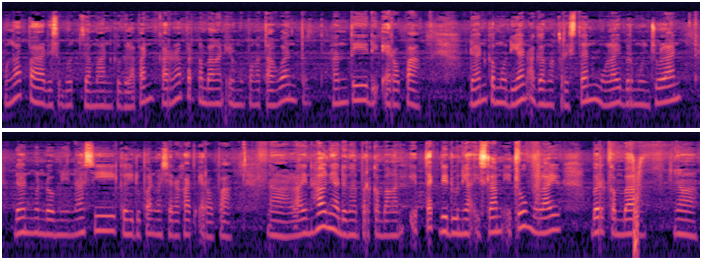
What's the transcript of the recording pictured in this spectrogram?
Mengapa disebut zaman kegelapan? Karena perkembangan ilmu pengetahuan terhenti di Eropa dan kemudian agama Kristen mulai bermunculan dan mendominasi kehidupan masyarakat Eropa. Nah, lain halnya dengan perkembangan iptek di dunia Islam itu mulai berkembang Nah,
